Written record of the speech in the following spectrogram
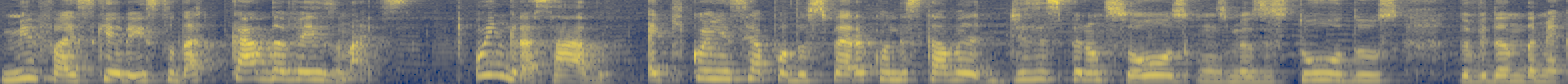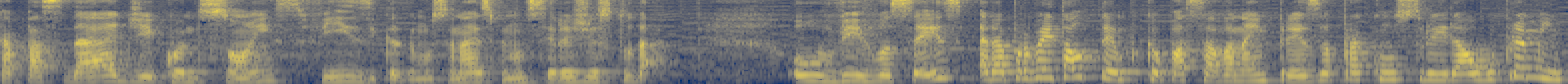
me faz querer estudar cada vez mais. O engraçado é que conheci a Podosfera quando estava desesperançoso com os meus estudos, duvidando da minha capacidade e condições físicas, emocionais, financeiras de estudar. Ouvir vocês era aproveitar o tempo que eu passava na empresa para construir algo para mim,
